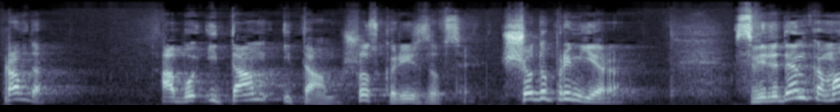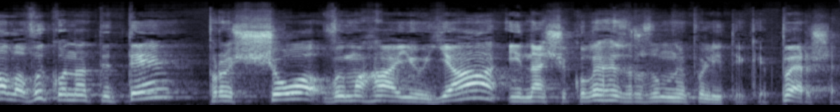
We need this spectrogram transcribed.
Правда? Або і там, і там, що скоріш за все. Щодо прем'єра, Свіріденка мала виконати те, про що вимагаю я і наші колеги з розумної політики. Перше,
